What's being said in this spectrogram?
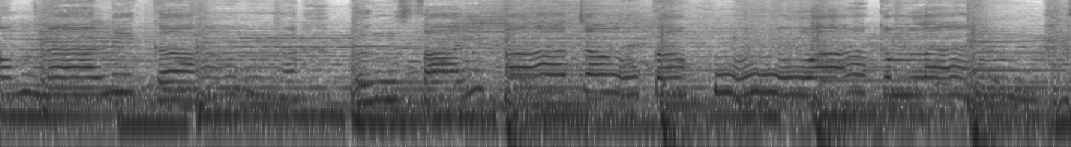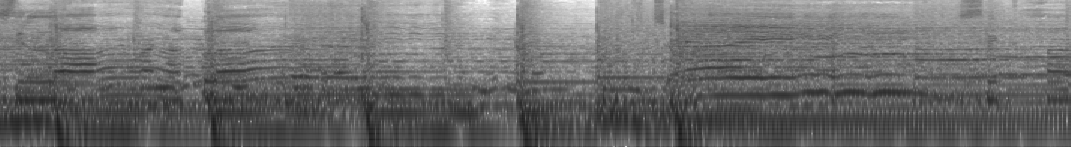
องนาฬิกาเบิ่งสายตาเจ้าก็หูว่ากำลังสิลากไกลใจสิขา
